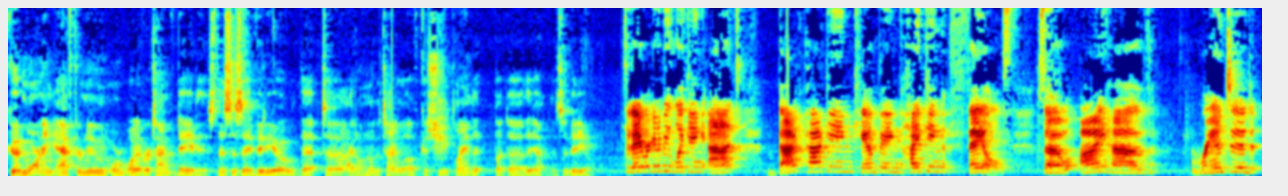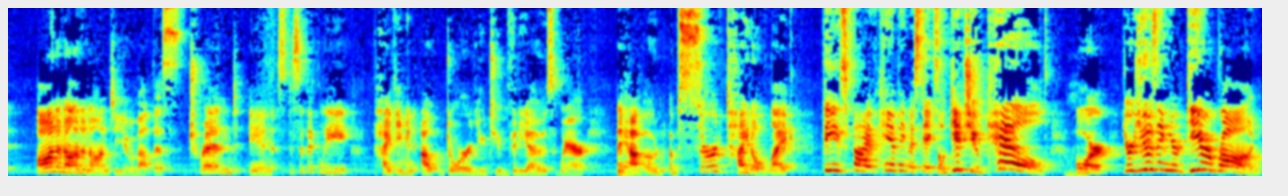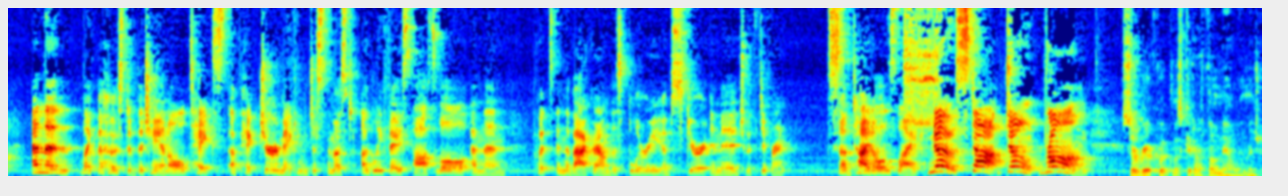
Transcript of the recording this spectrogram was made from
Good morning, afternoon, or whatever time of day it is. This is a video that uh, I don't know the title of because she planned it, but uh, yeah, it's a video. Today we're going to be looking at backpacking, camping, hiking fails. So I have ranted on and on and on to you about this trend in specifically hiking and outdoor YouTube videos where they have an absurd title like these five camping mistakes will get you killed or you're using your gear wrong and then like the host of the channel takes a picture making just the most ugly face possible and then puts in the background this blurry obscure image with different subtitles like no stop don't wrong So real quick, let's get our thumbnail image.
